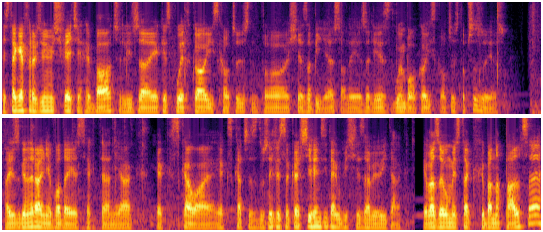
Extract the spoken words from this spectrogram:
jest tak jak w prawdziwym świecie chyba, czyli że jak jest płytko i skoczysz, no to się zabijesz, ale jeżeli jest głęboko i skoczysz, to przeżyjesz. A już generalnie woda jest jak ten, jak, jak skała, jak skacze z dużej wysokości, więc i tak byś się zabił i tak. Chyba, że umiesz tak chyba na palce,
